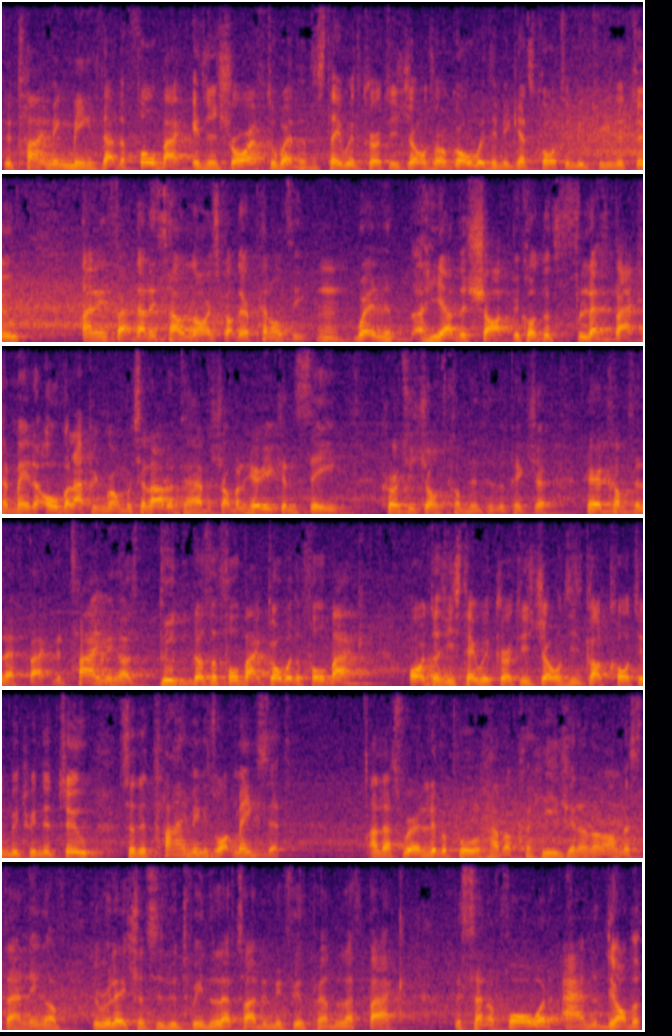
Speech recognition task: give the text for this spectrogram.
the timing means that the fullback isn't sure as to whether to stay with Curtis Jones or go with him. He gets caught in between the two. And in fact, that is how Norwich got their penalty hmm. when he had the shot, because the left back had made an overlapping run, which allowed him to have a shot. But here you can see Curtis Jones comes into the picture. Here comes the left back. The timing is do, does the fullback go with the fullback, or does he stay with Curtis Jones? He's got caught in between the two. So the timing is what makes it. And that's where Liverpool have a cohesion and an understanding of the relationships between the left side the midfield player and the left back, the centre forward, and the other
